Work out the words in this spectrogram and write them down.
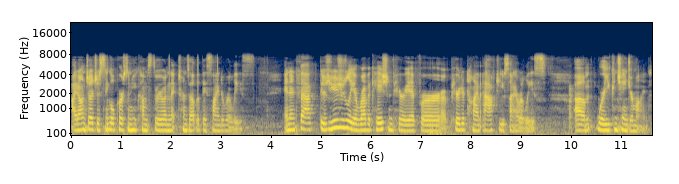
I don't judge a single person who comes through and it turns out that they signed a release. And in fact, there's usually a revocation period for a period of time after you sign a release um, where you can change your mind.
